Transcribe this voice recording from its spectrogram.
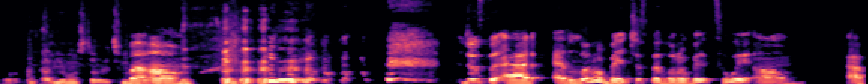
Well, you have your own story too. But right? um, just to add a little bit, just a little bit to it. Um, I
